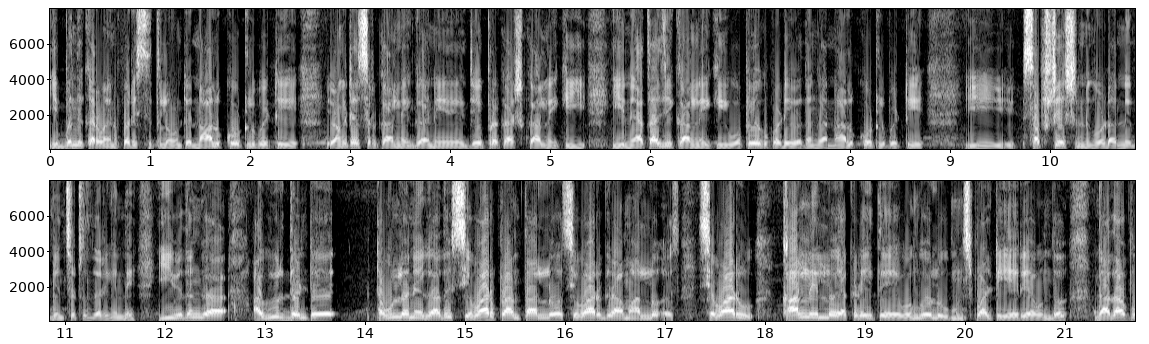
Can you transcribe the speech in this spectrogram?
ఇబ్బందికరమైన పరిస్థితిలో ఉంటే నాలుగు కోట్లు పెట్టి వెంకటేశ్వర కాలనీకి కానీ జయప్రకాష్ కాలనీకి ఈ నేతాజీ కాలనీకి ఉపయోగపడే విధంగా నాలుగు కోట్లు పెట్టి ఈ సబ్స్టేషన్ని కూడా నిర్మించడం జరిగింది. ఈ విధంగా అభివృద్ధి అంటే టౌన్లోనే కాదు శివారు ప్రాంతాల్లో శివారు గ్రామాల్లో శివారు కాలనీల్లో ఎక్కడైతే ఒంగోలు మున్సిపాలిటీ ఏరియా ఉందో దాదాపు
